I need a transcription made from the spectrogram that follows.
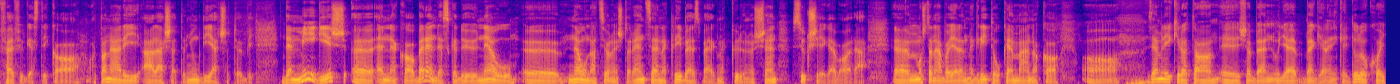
felfüggesztik a, a tanári állását, a nyugdíját, stb. De mégis ennek a berendezkedő neo, neonacionalista rendszernek, Klebersbergnek különösen szüksége van rá. Mostanában jelent meg Rito Kemmának a, a, az emlékirata, és ebben ugye megjelenik egy dolog, hogy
